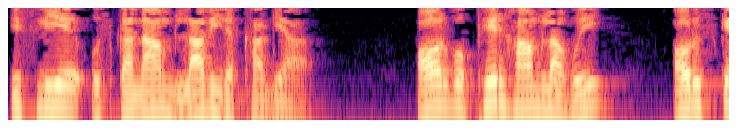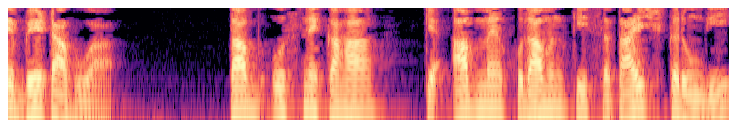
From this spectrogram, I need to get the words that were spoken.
اس لیے اس کا نام لاوی رکھا گیا۔ اور وہ پھر حاملہ ہوئی اور اس کے بیٹا ہوا۔ تب اس نے کہا کہ اب میں خداون کی ستائش کروں گی،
